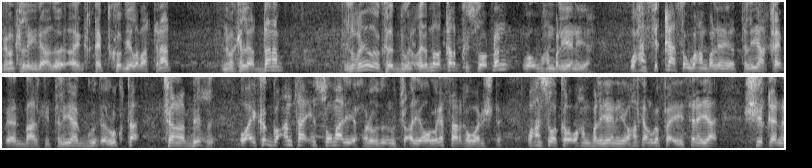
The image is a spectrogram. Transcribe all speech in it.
nimanka la yidhaahdo qaybta koob iyo labaatanaad nimanka la yidhahdo danab duxyadoo kala duwan ciidamada qalabkiisoo dhan waa u hambalyaynayaa waxaan si qaasa uga hambalyaynayaa taliyaha qayb bahalkii taliyaha guud ee lugta janaal biixi oo ay ka go'an tahay in soomaaliya xorowdo inuu jecel yahay oo laga saaro khawaarijta waxaan sidoo kale u hambalyaynaya oo halkaan uga faa'iidaysanayaa shiiqeenna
